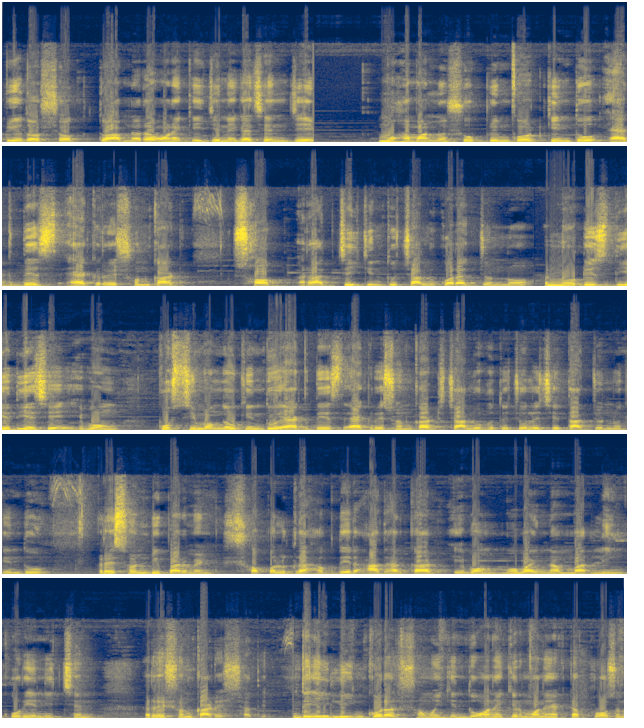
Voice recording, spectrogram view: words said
প্রিয় দর্শক, তো আপনারা অনেকেই জেনে গেছেন যে মহামান্য সুপ্রিম কোর্ট কিন্তু এক দেশ, এক রেশন কার্ড সব রাজ্যেই কিন্তু চালু করার জন্য নোটিশ দিয়ে দিয়েছে এবং পশ্চিমবঙ্গেও কিন্তু এক দেশ, এক রেশন কার্ড চালু হতে চলেছে। তার জন্য কিন্তু রেশন ডিপার্টমেন্ট সকল গ্রাহকদের আধার কার্ড এবং মোবাইল নাম্বার লিঙ্ক করিয়ে নিচ্ছেন রেশন কার্ডের সাথে। কিন্তু এই লিঙ্ক করার সময় কিন্তু অনেকের মনে একটা প্রশ্ন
